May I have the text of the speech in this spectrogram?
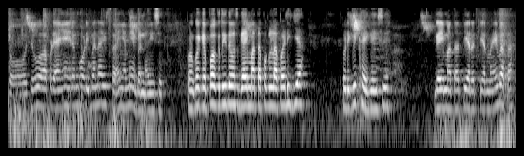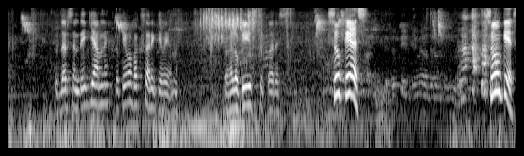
તો જો આપણે અહીંયા રંગોળી બનાવીશ, તો અહીંયા મેં બનાવી છે. પણ કોઈ કે પગ દીધો ગાય માતા પગલાં પડી ગયા. થોડીક વિખાઈ ગઈ છે. ગાય માતા અત્યારે અત્યારમાં આવ્યા હતા તો દર્શન દઈ ગયા અમને. તો કેવા બક્ષારી કહેવાય અમે તો હાલો પીસ કરે છે? શું કેસ શું કેસ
